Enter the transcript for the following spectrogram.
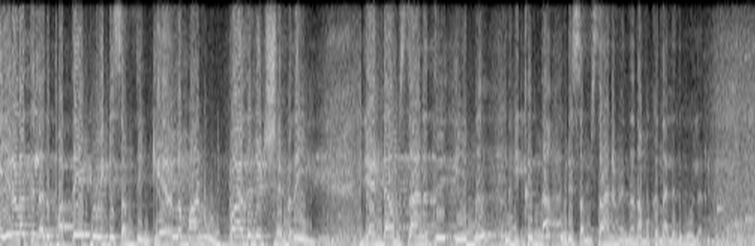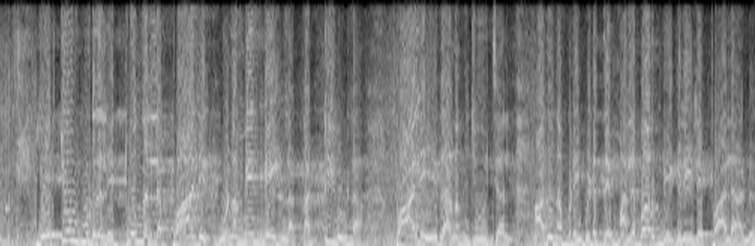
കേരളത്തിൽ അത് പത്തേ പോയിന്റ് സംതിങ് കേരളമാണ് ഉൽപാദനക്ഷമതയിൽ രണ്ടാം സ്ഥാനത്ത് ഇന്ന് നിൽക്കുന്ന ഒരു സംസ്ഥാനം എന്ന് നമുക്ക് നല്ലതുപോലെ അറിയാം. ഏറ്റവും കൂടുതൽ ഏറ്റവും നല്ല പാൽ ഗുണമേന്മയുള്ള കട്ടിയുള്ള പാൽ ഏതാണെന്ന് ചോദിച്ചാൽ അത് നമ്മുടെ ഇവിടുത്തെ മലബാർ മേഖലയിലെ പാലാണ്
